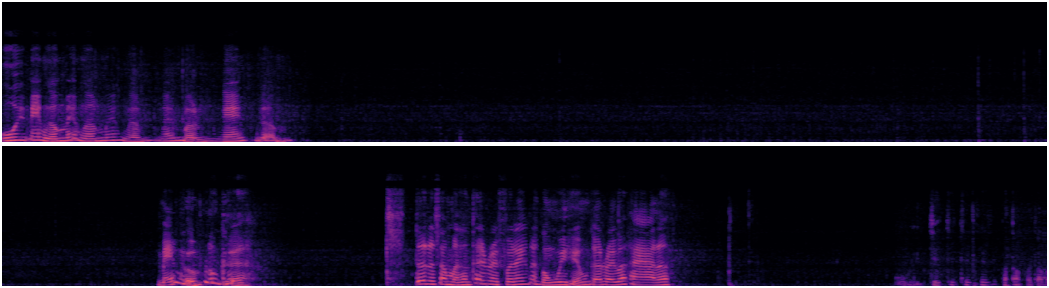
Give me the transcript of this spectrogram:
Ui, mém ngụm mém ngụm mém ngụm mém ngụm nghe ngụm mém ngưỡng luôn kìa. Tới là sao mình không thấy Ray Phoenix nó còn nguy hiểm cả Ray Bata nữa? Ui, chết chết chết chết. Bắt đầu bắt đầu.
